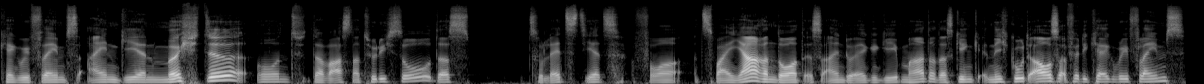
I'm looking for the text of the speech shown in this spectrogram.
Calgary Flames eingehen möchte. Und da war es natürlich so, dass zuletzt jetzt vor zwei Jahren dort es ein Duell gegeben hat. Und das ging nicht gut aus für die Calgary Flames.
